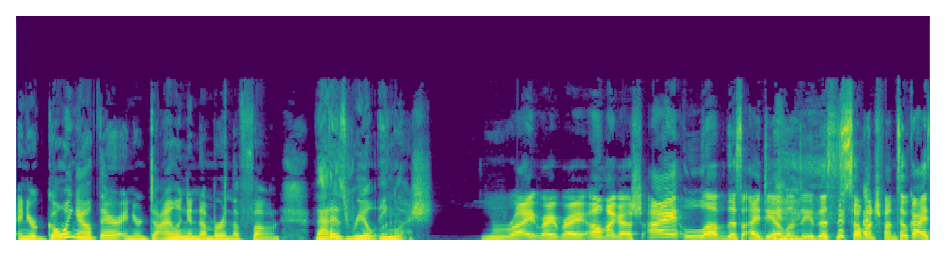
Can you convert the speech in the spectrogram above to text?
and you're going out there and you're dialing a number in the phone. That is real English. Right, right, right. Oh my gosh. I love this idea, Lindsay. This is so much fun. So, guys,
